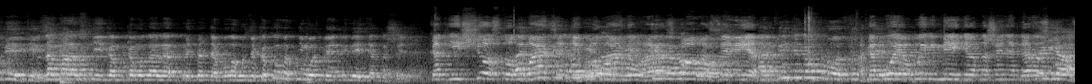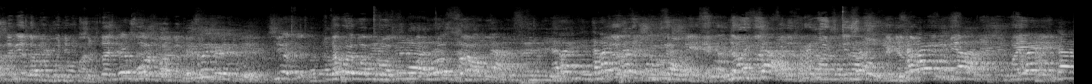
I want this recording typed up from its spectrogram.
ответьте. Заманские ком- коммунальное предприятие Балагузы, какое вы к нему имеете отношение? как еще 120 депутатов городского совета. Ответьте на вопрос. А какое вы имеете отношение к городскому совету, мы будем обсуждать после Вы этого. слышали ответ? Честно. Второй вопрос. Вопрос залу. Давайте, давайте Я дальше. прошу прощения, когда у нас были громадские слушания, Давайте надо дальше. мои Давайте дальше.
